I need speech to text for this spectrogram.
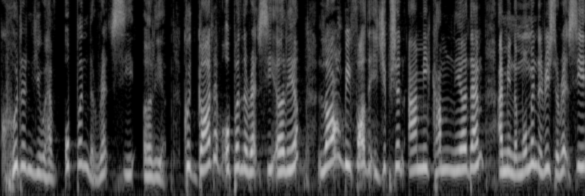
couldn't you have opened the Red Sea earlier? Could God have opened the Red Sea earlier? Long before the Egyptian army come near them? I mean, the moment they reach the Red Sea,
